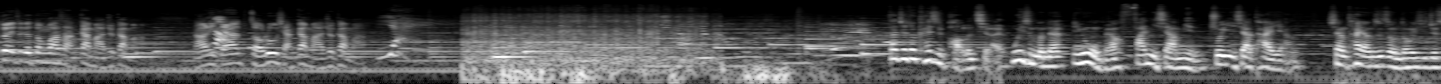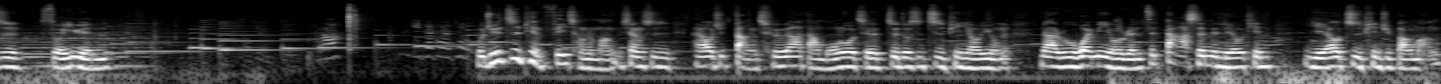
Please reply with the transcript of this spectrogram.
对这个冬瓜厂干嘛就干嘛，然后你等下走路想干嘛就干嘛。耶大家都开始跑了起来，为什么呢？因为我们要翻一下面，追一下太阳。像太阳这种东西就是随缘。我觉得制片非常的忙，像是还要去挡车啊、挡摩托车，这都是制片要用的。那如果外面有人在大声的聊天，也要制片去帮忙。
